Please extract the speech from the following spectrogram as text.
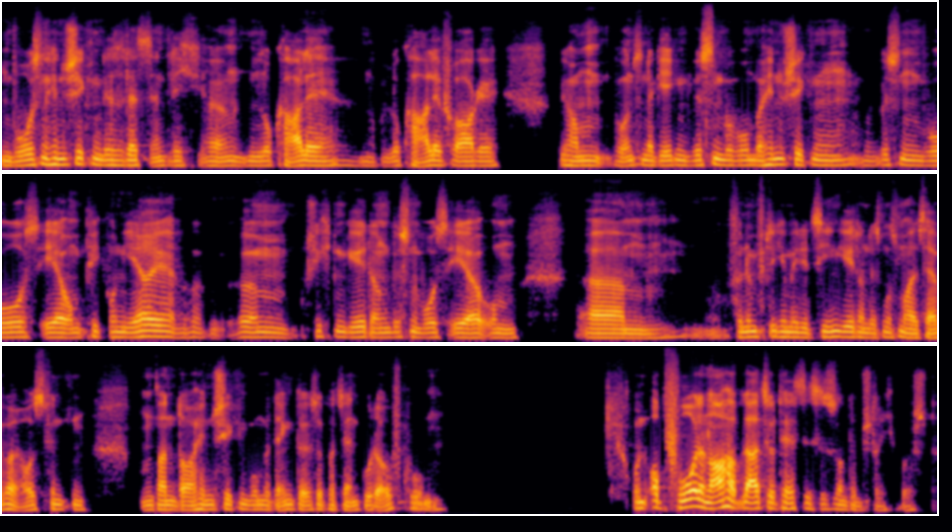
Und wo sie ihn hinschicken, das ist letztendlich ähm, eine lokale, eine lokale Frage. Wir haben bei uns in der Gegend wissen, wo wir hinschicken, wissen, wo es eher um pekuniäre ähm, Schichten geht und wissen, wo es eher um ähm, vernünftige Medizin geht. Und das muss man halt selber rausfinden und dann da hinschicken, wo man denkt, da ist der Patient gut aufgehoben. Und ob vor oder nach Ablatio-Test ist, ist unterm Strich wurscht.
